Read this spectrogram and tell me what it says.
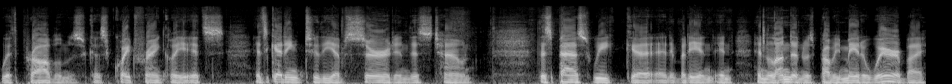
with problems because quite frankly it's it's getting to the absurd in this town this past week uh, anybody in, in, in London was probably made aware by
